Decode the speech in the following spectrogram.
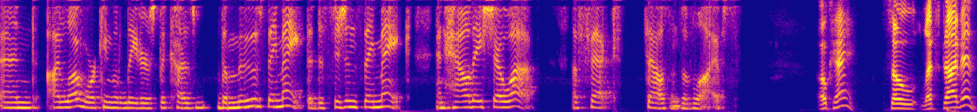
And I love working with leaders because the moves they make, the decisions they make, and how they show up affect thousands of lives. Okay. So let's dive in.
